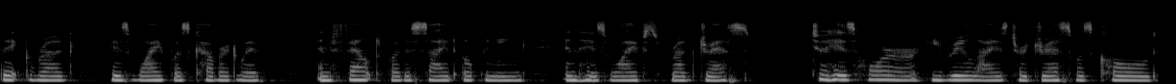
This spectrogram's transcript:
thick rug his wife was covered with and felt for the side opening in his wife's rug dress. To his horror, he realized her dress was cold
